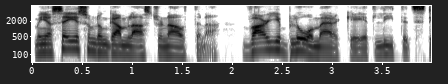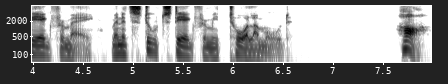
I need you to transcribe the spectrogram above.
Men jag säger som de gamla astronauterna, varje blåmärke är ett litet steg för mig, men ett stort steg för mitt tålamod. Ha,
